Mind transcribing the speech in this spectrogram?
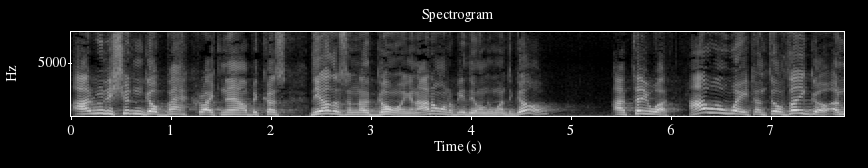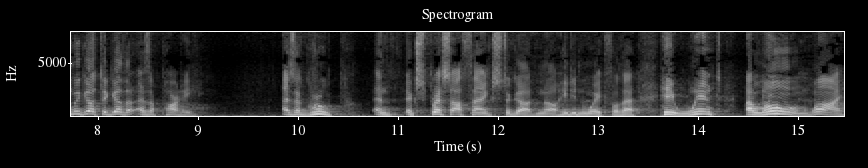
I really shouldn't go back right now because the others are not going, and I don't want to be the only one to go. I'll tell you what, I will wait until they go and we go together as a party, as a group, and express our thanks to God. No, he didn't wait for that. He went alone. Why?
